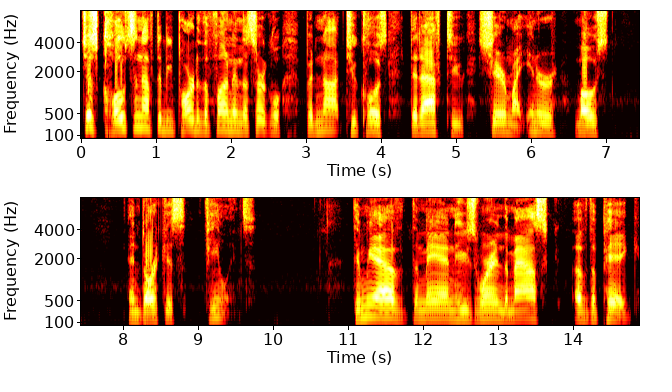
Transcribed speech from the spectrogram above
just close enough to be part of the fun in the circle, but not too close that I have to share my innermost and darkest feelings. Then we have the man who's wearing the mask of the pig.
